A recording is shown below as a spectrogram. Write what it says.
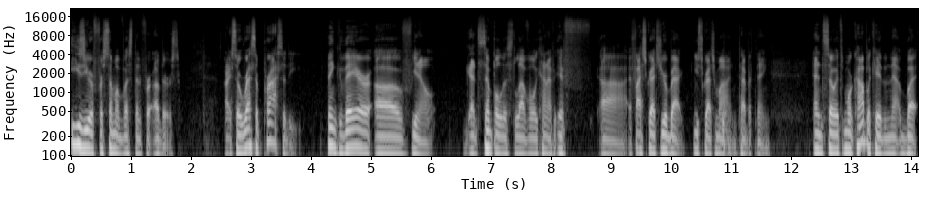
easier for some of us than for others. All right, so reciprocity. Think there of, you know, at simplest level, kind of if uh, if I scratch your back, you scratch mine type of thing. And so it's more complicated than that, but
